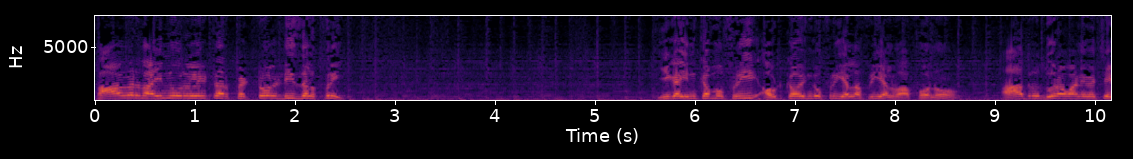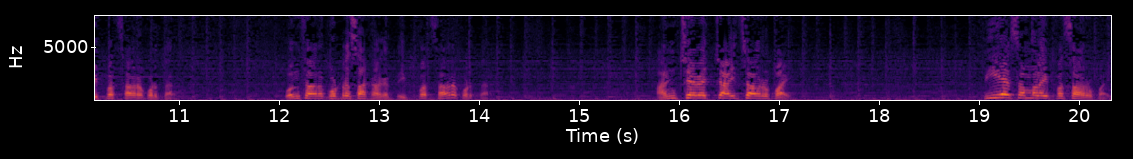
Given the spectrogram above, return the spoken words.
ಸಾವಿರದ ಐನೂರು ಲೀಟರ್ ಪೆಟ್ರೋಲ್ ಡೀಸೆಲ್ ಫ್ರೀ. ಈಗ ಇನ್ಕಮ್ ಫ್ರೀ ಔಟ್ ಫ್ರೀ ಎಲ್ಲ ಫ್ರೀ ಅಲ್ವಾ ಫೋನು ಆದ್ರೂ ದೂರವಾಣಿ ವೆಚ್ಚ ಇಪ್ಪತ್ತು ಸಾವಿರ ಕೊಡ್ತಾರೆ. ಒಂದ್ ಸಾವಿರ ಕೊಟ್ಟರೆ ಸಾಕಾಗತ್ತೆ. ಇಪ್ಪತ್ತು ಸಾವಿರ ಕೊಡ್ತಾರೆ. ಅಂಚೆ ವೆಚ್ಚ ಐದು ಸಾವಿರ ರೂಪಾಯಿ. ಪಿ ಎ ಸಂಬಳ ಇಪ್ಪತ್ತು ಸಾವಿರ ರೂಪಾಯಿ.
